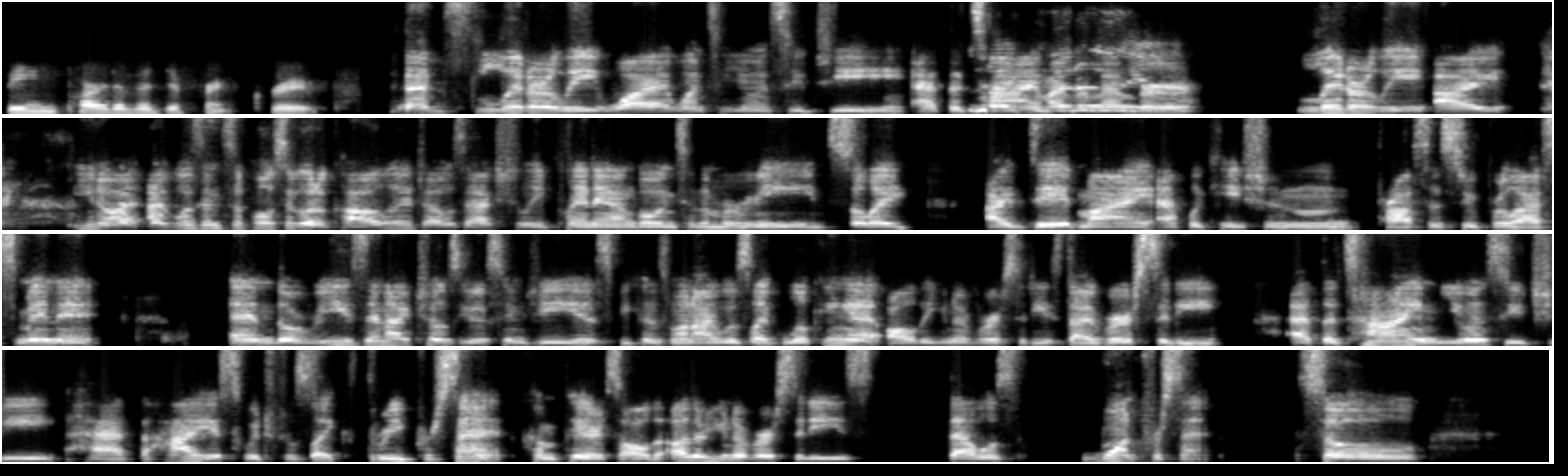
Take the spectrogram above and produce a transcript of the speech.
being part of a different group. That's literally why I went to UNCG. At the time, like, I remember literally, I, you know, I, I wasn't supposed to go to college. I was actually planning on going to the Marines. So, like, I did my application process super last minute. And the reason I chose UNCG is because when I was like looking at all the universities' diversity, at the time, UNCG had the highest, which was like 3% compared to all the other universities, that was 1%. So,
